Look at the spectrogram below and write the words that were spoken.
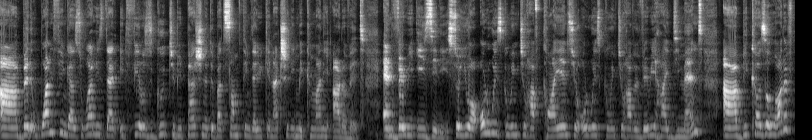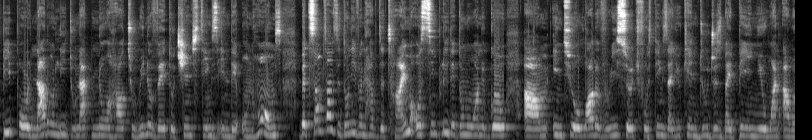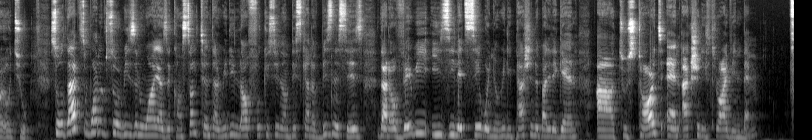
Uh, but one thing as well is that it feels good to be passionate about something that you can actually make money out of it and very easily. So you are always going to have clients, you're always going to have a very high demand. Uh, because a lot of people not only do not know how to renovate or change things in their own homes, but sometimes they don't even have the time or simply they don't want to go um, into a lot of research for things that you can do just by paying you one hour or two. So that's one also reason why as a consultant i really love focusing on this kind of businesses that are very easy let's say when you're really passionate about it again uh, to start and actually thrive in them.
